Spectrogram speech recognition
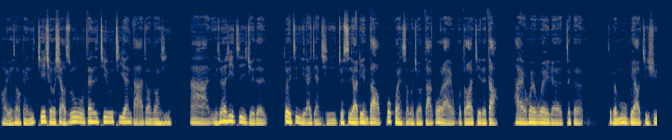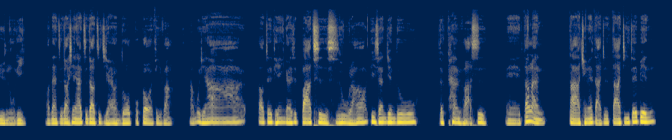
哦，有时候可能是接球小失误，但是记录季安打这种东西，那野村佑希自己觉得对自己来讲，其实就是要练到不管什么球打过来，我都要接得到。他也会为了这个。这个目标继续努力，好，但直到现在知道自己还有很多不够的地方。那目前他到这天应该是八次失误，然后第三监督的看法是，诶，当然打全垒打就是打击这边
